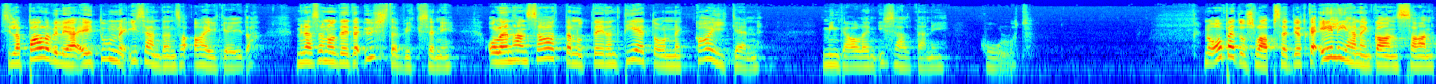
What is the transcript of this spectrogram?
sillä palvelija ei tunne isäntänsä aikeita. Minä sanon teitä ystävikseni, olenhan saattanut teidän tietoonne kaiken, minkä olen isältäni kuullut. No opetuslapset, jotka eli hänen kanssaan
